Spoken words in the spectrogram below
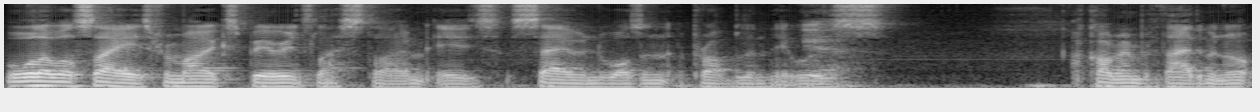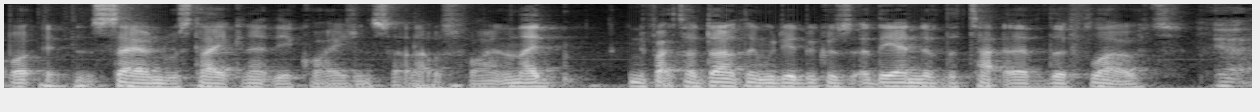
All I will say is, from my experience last time, is sound wasn't a problem. It was I can't remember if they had them or not, but it, sound was taken out of the equation, so that was fine. And they, in fact, I don't think we did because at the end of the ta- of the float, Yeah,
